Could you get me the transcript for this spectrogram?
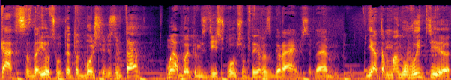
как создается вот этот больший результат, мы об этом здесь, в общем-то, и разбираемся. Да? Я там могу выйти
